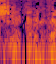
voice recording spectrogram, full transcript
se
